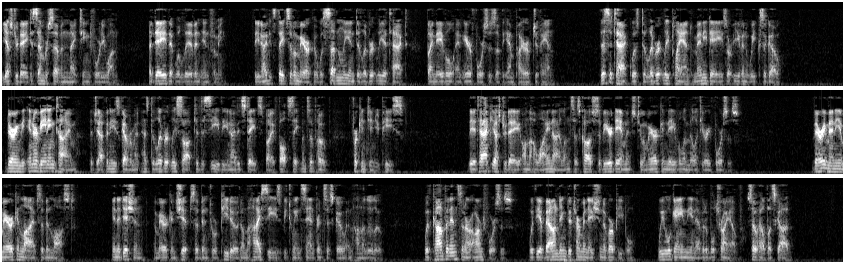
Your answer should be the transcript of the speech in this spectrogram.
Yesterday, December 7, 1941. A day that will live in infamy. The United States of America was suddenly and deliberately attacked by naval and air forces of the Empire of Japan. This attack was deliberately planned many days or even weeks ago. During the intervening time, the Japanese government has deliberately sought to deceive the United States by false statements of hope for continued peace. The attack yesterday on the Hawaiian Islands has caused severe damage to American naval and military forces. Very many American lives have been lost. In addition, American ships have been torpedoed on the high seas between San Francisco and Honolulu. With confidence in our armed forces, with the abounding determination of our people, we will gain the inevitable triumph. So help us God.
